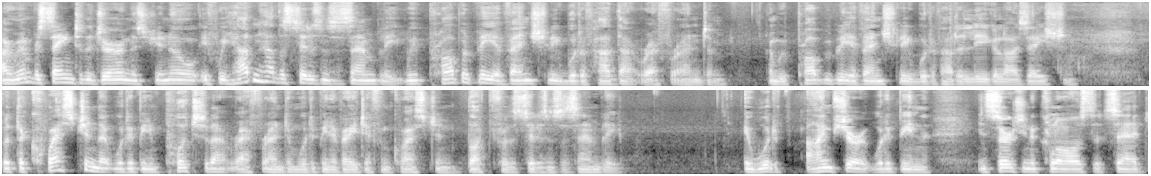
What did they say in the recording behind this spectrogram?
I remember saying to the journalist, you know, if we hadn't had the Citizens' Assembly, we probably eventually would have had that referendum and we probably eventually would have had a legalisation. But the question that would have been put to that referendum would have been a very different question, but for the Citizens' Assembly. It would have, I'm sure it would have been inserting a clause that said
